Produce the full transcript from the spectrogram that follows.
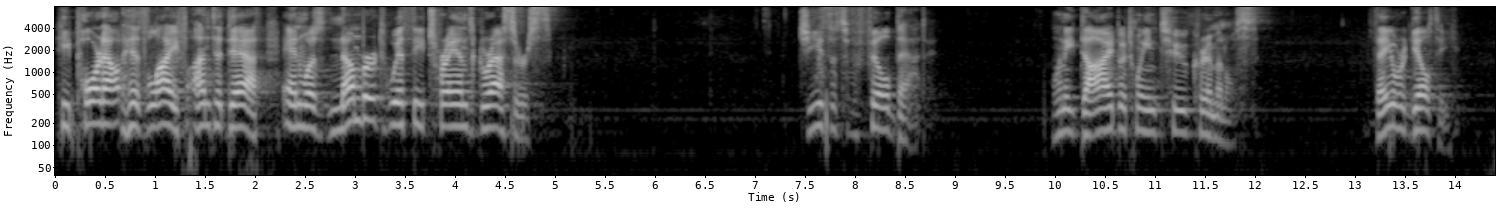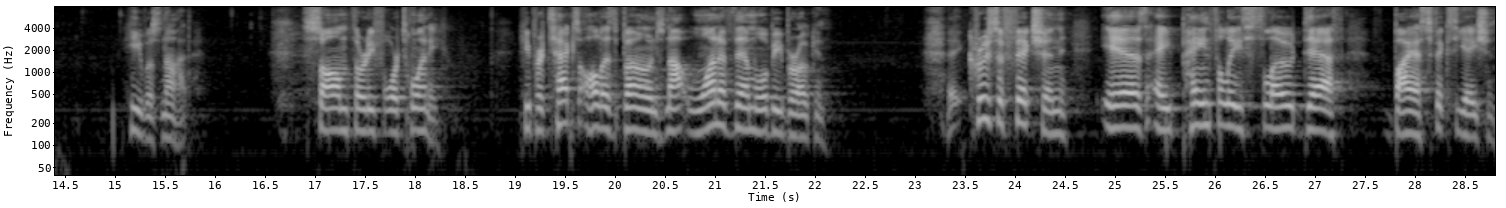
He poured out his life unto death and was numbered with the transgressors. Jesus fulfilled that when he died between two criminals. They were guilty, he was not. Psalm 34 20. He protects all his bones, not one of them will be broken. Crucifixion is a painfully slow death by asphyxiation.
